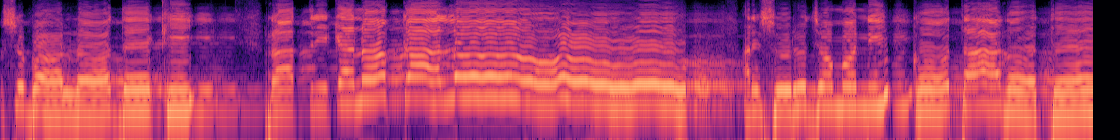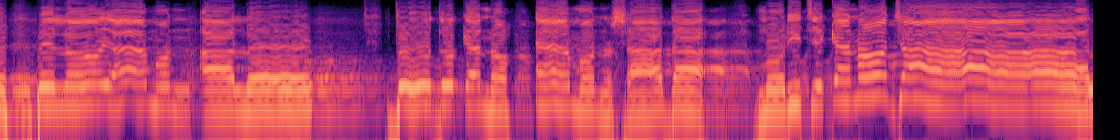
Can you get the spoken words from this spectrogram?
বলো দেখি, রাত্রি কেন কালো? আরে সূর্যমণি কোথা হতে পেল এমন আলো? দুধ কেন এমন সাদা? মরিচে কেন জাল?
